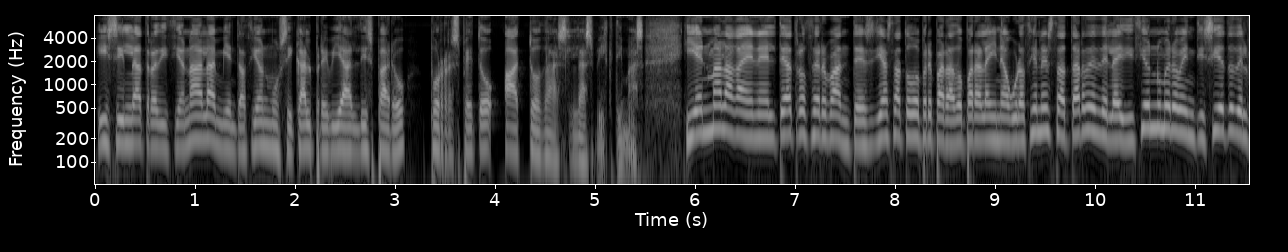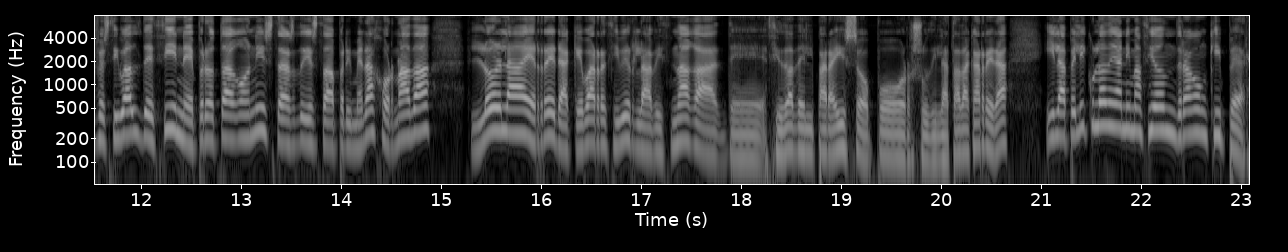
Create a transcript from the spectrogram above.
y sin la tradicional ambientación musical previa al disparo por respeto a todas las víctimas. Y en Málaga, en el Teatro Cervantes, ya está todo preparado para la inauguración esta tarde de la edición número 27 del Festival de Cine. Protagonistas de esta primera jornada, Lola Herrera, que va a recibir la biznaga de Ciudad del Paraíso por su dilatada carrera, y la película de animación Dragon Keeper.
